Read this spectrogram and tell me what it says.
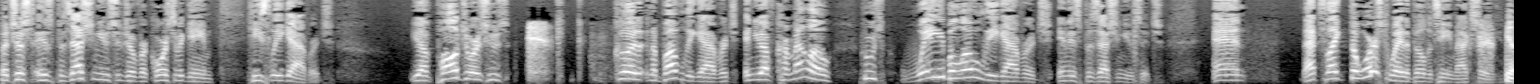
but just his possession usage over a course of a game, he's league average. You have Paul George, who's good and above league average, and you have Carmelo, who's way below league average in his possession usage. And that's like the worst way to build a team, actually. Yeah.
